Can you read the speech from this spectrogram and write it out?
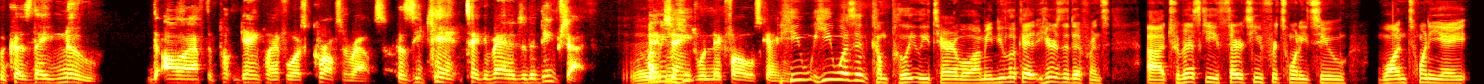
because they knew the, all I have to put game plan for is crossing routes because he can't take advantage of the deep shot. Mm. That I mean, changed he- when Nick Foles came. He he wasn't completely terrible. I mean, you look at here's the difference. Uh, Trubisky, 13 for 22, 128,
